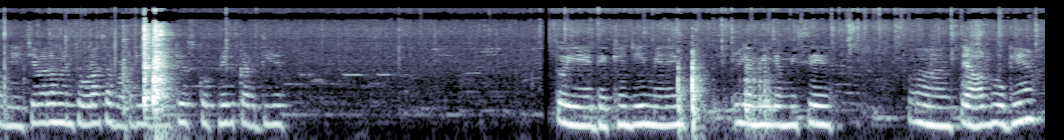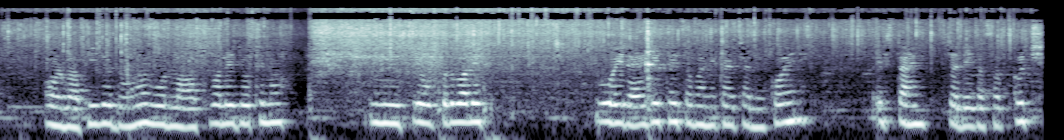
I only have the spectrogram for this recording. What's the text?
अब नीचे वाला मैंने थोड़ा सा बटर लगा के उसको फिर कर दिए तो ये देखें जी, मेरे यमी यमी से तैयार हो गए हैं। और बाकी जो दो हैं, वो लास्ट वाले जो थे ना नीचे ऊपर वाले, वो ही रह गए थे। तो मैंने कहा चलिए कोई नहीं, इस टाइम चलेगा सब कुछ।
